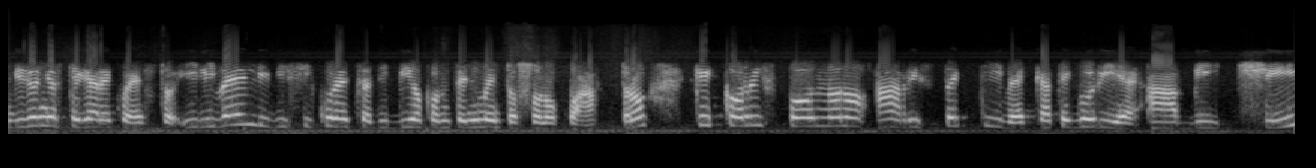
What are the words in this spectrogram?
bisogna spiegare questo, i livelli di sicurezza di biocontenimento sono quattro che corrispondono a rispettive categorie A, B, C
